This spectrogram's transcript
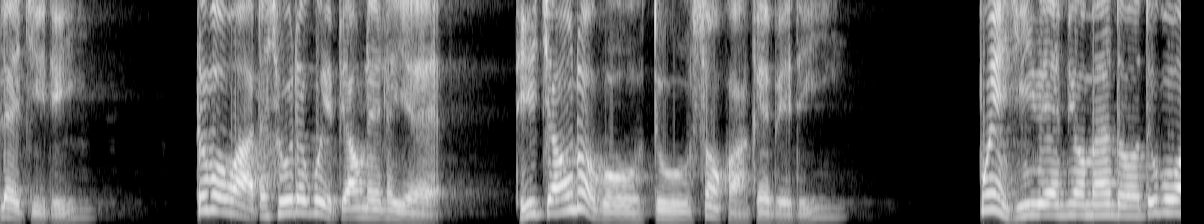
လှည့်ကြည့်သည်သူ့ဘဝတချိုးတကွေ့ပြောင်းလဲလျက်ဒီကျောင်းတော်ကိုသူစွန့်ခွာခဲ့ပေသည်ပွင့်ရည်ပဲမျှော်မှန်းသောသူ့ဘဝ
